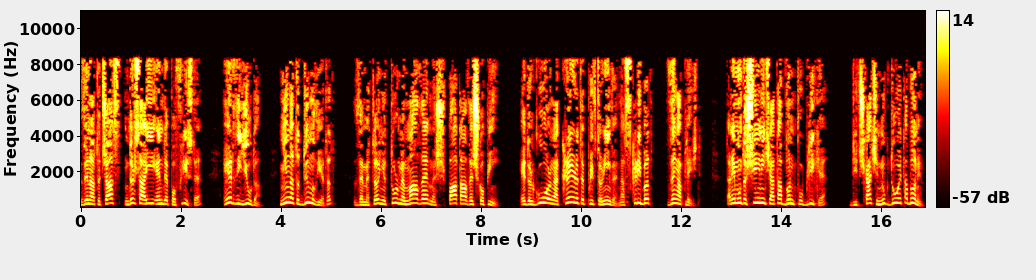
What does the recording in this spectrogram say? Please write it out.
Dhe në atë çast, ndërsa ai ende po fliste, erdhi Juda, një nga të dymbëdhjetët, dhe me të një turmë e madhe me shpata dhe shkopinj, e dërguar nga krerët e priftërinjve, nga skribët dhe nga pleqtë. Tani mund të shihni që ata bënë publike diçka që nuk duhej ta bënin.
